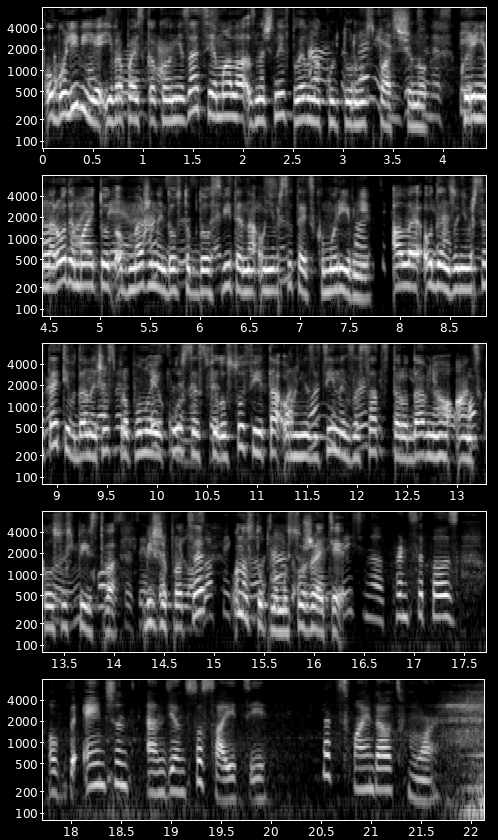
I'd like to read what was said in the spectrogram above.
У Болівії європейська колонізація мала значний вплив на культурну спадщину. Корінні народи мають тут обмежений доступ до освіти на університетському рівні. Але один з університетів в даний час пропонує курси з філософії та організаційних засад стародавнього анського суспільства. Більше про це у наступному сюжеті. Let's find out more.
